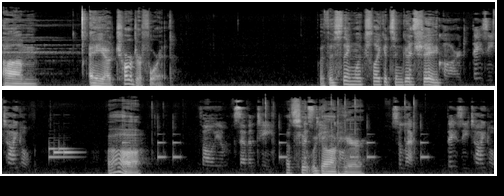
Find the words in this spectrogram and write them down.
um, a, a charger for it. But this thing looks like it's in good shape. Card, Daisy title, Ah, volume 17. let's see what we got here. Select Daisy title.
